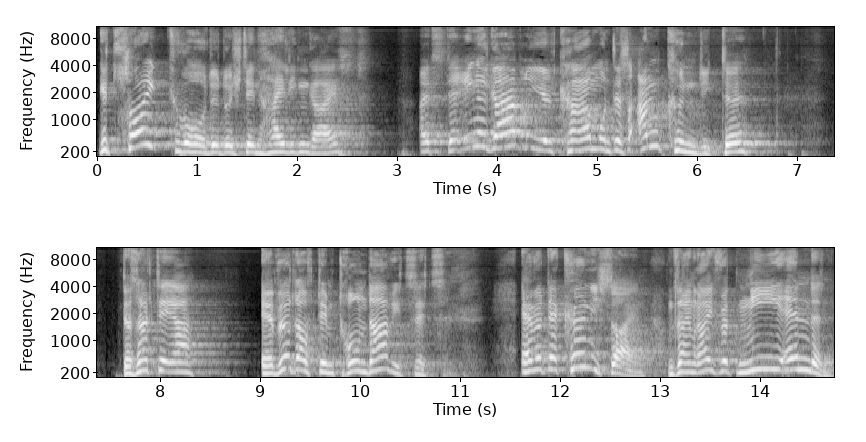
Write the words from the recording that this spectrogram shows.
gezeugt wurde durch den Heiligen Geist, als der Engel Gabriel kam und es ankündigte, da sagte er, er wird auf dem Thron Davids sitzen. Er wird der König sein und sein Reich wird nie enden.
